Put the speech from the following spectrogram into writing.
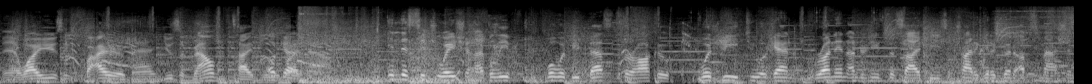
Man, why are you using fire, man? Use a ground type move Okay. right now. in this situation, I believe what would be best for Haku would be to, again, run in underneath the side Bs and try to get a good up smash in.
